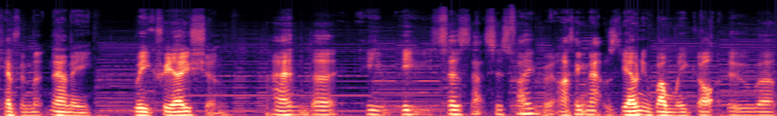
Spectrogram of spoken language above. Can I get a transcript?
Kevin McNally recreation, and uh, he, he says that's his favourite. I think that was the only one we got who, uh,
